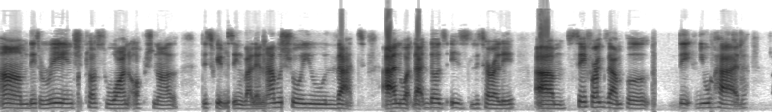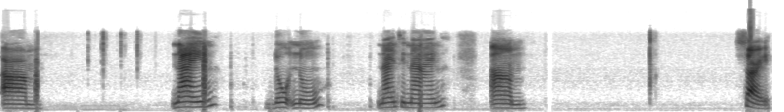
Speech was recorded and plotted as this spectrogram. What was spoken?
um, this range plus one optional discrete missing value. And I will show you that. And what that does is literally um, say for example the, you had um, 9 don't know 99 um sorry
